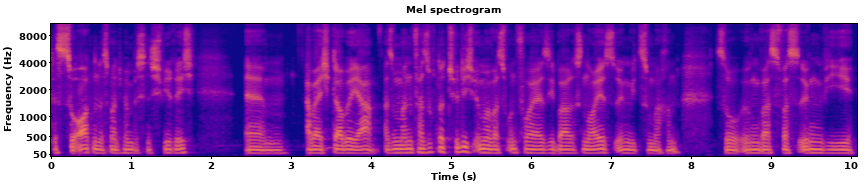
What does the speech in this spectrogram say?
das zu ordnen ist manchmal ein bisschen schwierig. Ähm, aber ich glaube, ja, also man versucht natürlich immer was Unvorhersehbares, Neues irgendwie zu machen. So irgendwas, was irgendwie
